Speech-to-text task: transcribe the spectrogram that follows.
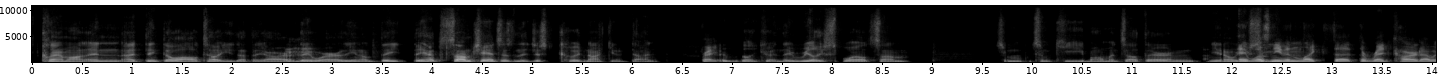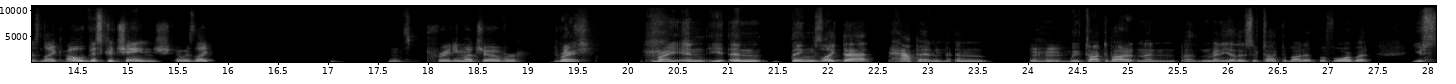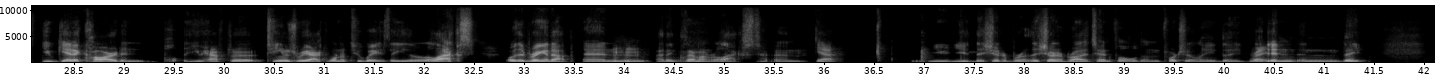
Clermont, and I think they'll all tell you that they are. They Mhm. were, you know, they they had some chances and they just could not get it done. Right. They really couldn't. They really spoiled some some some key moments out there, and you know, you It wasn't see- even like the the red card. I was like, oh, this could change. It was like it's pretty much over. right, right, and and things like that happen, and Mhm. we've talked about it, and then uh, many others have talked about it before. But you you get a card, and you have to teams react one of two ways: they either relax or they bring it up. And Mhm. I think Clermont relaxed, and Yeah. you, you they should have brought they should have brought it tenfold. Unfortunately, they, they didn't, and they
